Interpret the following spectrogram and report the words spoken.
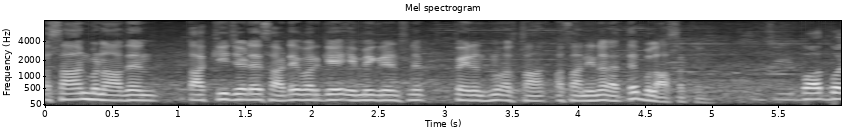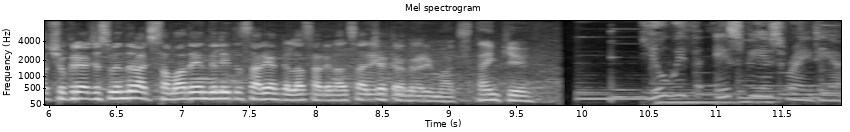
ਆਸਾਨ ਬਣਾ ਦੇਣ ਤਾਂ ਕਿ ਜਿਹੜੇ ਸਾਡੇ ਵਰਗੇ ਇਮੀਗ੍ਰੈਂਟਸ ਨੇ ਪੇਰੈਂਟ ਨੂੰ ਆਸਾਨ- ਆਸਾਨੀ ਨਾਲ ਇੱਥੇ ਬੁਲਾ ਸਕਣ। ਜੀ ਬਹੁਤ ਬਹੁਤ ਸ਼ੁਕਰੀਆ ਜਸਵਿੰਦਰ ਅੱਜ ਸਮਾਂ ਦੇਣ ਦੇ ਲਈ ਤੇ ਸਾਰੀਆਂ ਗੱਲਾਂ ਸਾਡੇ ਨਾਲ ਸਾਂਝੀਆਂ ਥੈਂਕ ਯੂ ਕਰਨ very much thank you You're with SBS Radio.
